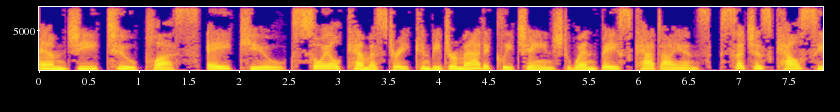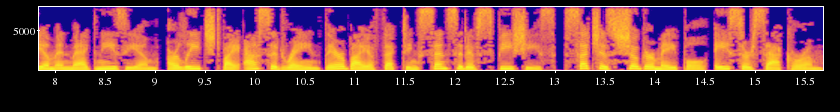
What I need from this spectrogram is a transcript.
Mg2 plus AQ soil chemistry can be dramatically changed when base cations, such as calcium and magnesium, are leached by acid rain thereby affecting sensitive species, such as sugar maple Acer saccharum.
